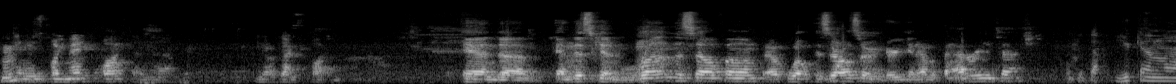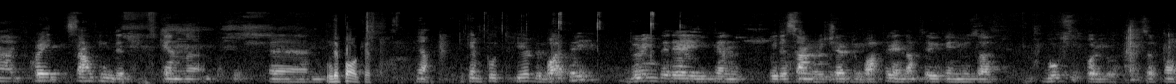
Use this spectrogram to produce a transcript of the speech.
You can use polymeric pot and uh, inorganic pot. And, um, and this can run the cell phone? Uh, Well, is there also, are you going to have a battery attached? Yeah, You can uh, create something that can, uh, um, In the pocket. yeah, you can put here the battery. During the day, you can, with the sun, recharge the battery, and after you can use a boost for your cell phone.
